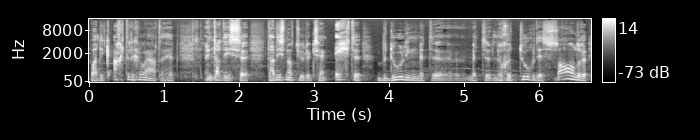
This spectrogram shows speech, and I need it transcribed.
wat ik achtergelaten heb. En dat is, uh, dat is natuurlijk zijn echte bedoeling met, uh, met Le Retour des Cendres,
